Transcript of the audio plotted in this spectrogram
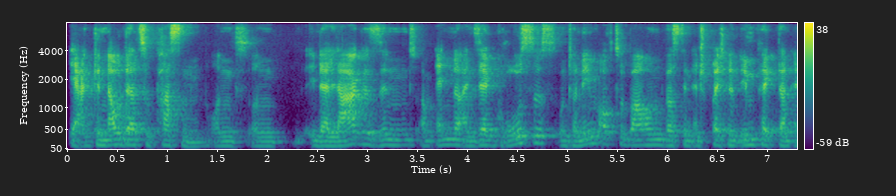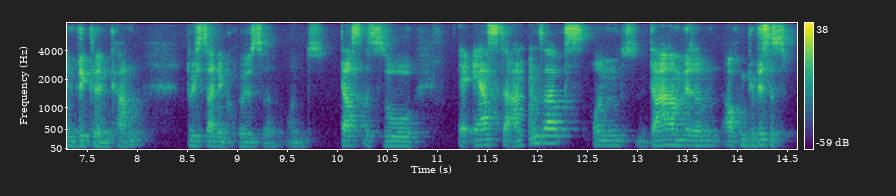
ja, genau dazu passen und, und in der Lage sind, am Ende ein sehr großes Unternehmen aufzubauen, was den entsprechenden Impact dann entwickeln kann durch seine Größe. Und das ist so der erste Ansatz. Und da haben wir dann auch ein gewisses,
